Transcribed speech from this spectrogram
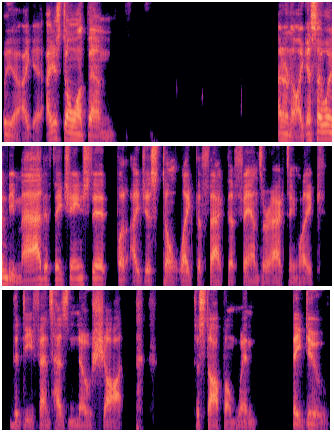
But yeah, I get. I just don't want them. I don't know. I guess I wouldn't be mad if they changed it, but I just don't like the fact that fans are acting like the defense has no shot to stop them when they do.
